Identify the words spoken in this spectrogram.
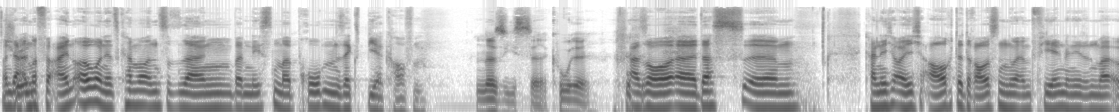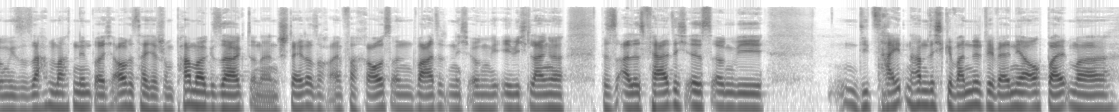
und Schön. der andere für ein Euro. Und jetzt können wir uns sozusagen beim nächsten Mal proben sechs Bier kaufen. Na siehste, cool. Also äh, das ähm, kann ich euch auch da draußen nur empfehlen, wenn ihr dann mal irgendwie so Sachen macht, nehmt euch auf, das habe ich ja schon ein paar Mal gesagt, und dann stellt das auch einfach raus und wartet nicht irgendwie ewig lange, bis alles fertig ist. Irgendwie die Zeiten haben sich gewandelt. Wir werden ja auch bald mal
